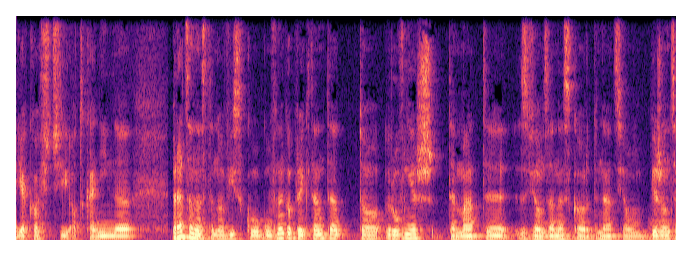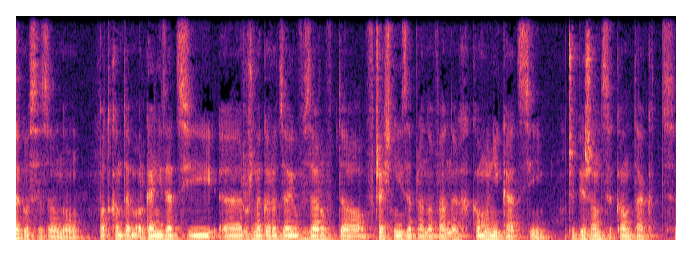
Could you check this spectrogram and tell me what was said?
jakości, o tkaniny. Praca na stanowisku głównego projektanta to również tematy związane z koordynacją bieżącego sezonu pod kątem organizacji e, różnego rodzaju wzorów do wcześniej zaplanowanych komunikacji czy bieżący kontakt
